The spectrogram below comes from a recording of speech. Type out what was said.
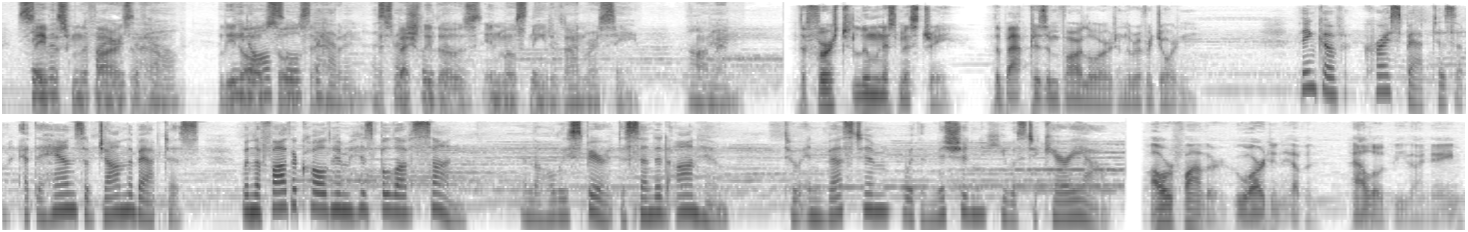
save us from the fires of hell, lead all souls to heaven, especially those in most need of thine mercy. Amen. The first luminous mystery, the baptism of our Lord in the river Jordan. Think of Christ's baptism at the hands of John the Baptist when the Father called him his beloved Son, and the Holy Spirit descended on him to invest him with the mission he was to carry out. Our Father, who art in heaven, hallowed be thy name.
